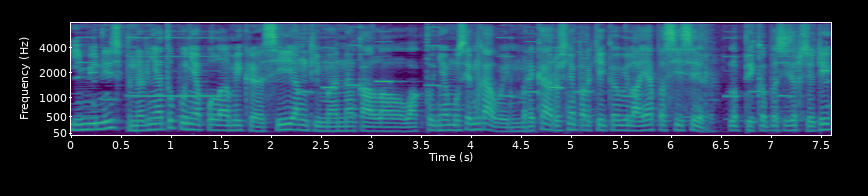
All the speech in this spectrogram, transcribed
IMI ini sebenarnya tuh punya pola migrasi yang di mana kalau waktunya musim kawin mereka harusnya pergi ke wilayah pesisir, lebih ke pesisir. Jadi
